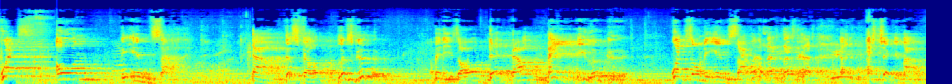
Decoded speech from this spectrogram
what's on the inside? Now, this fella looks good. I mean, he's all decked out. Man, he look good. What's on the inside? Well, let's, let's, let's, let's check him out.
